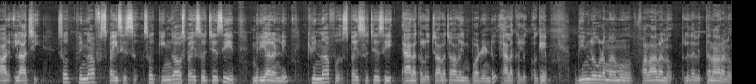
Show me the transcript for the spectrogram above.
or elaichi. So queen of spices. So king of spice వచ్చేసి మిరియాలండి. క్విన్ ఆఫ్ స్పైస్ వచ్చేసి యాలకలు. చాలా చాలా ఇంపార్టెంట్ యాలకలు. ఓకే? దీనిలో కూడా మనము ఫలాలను లేదా విత్తనాలను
